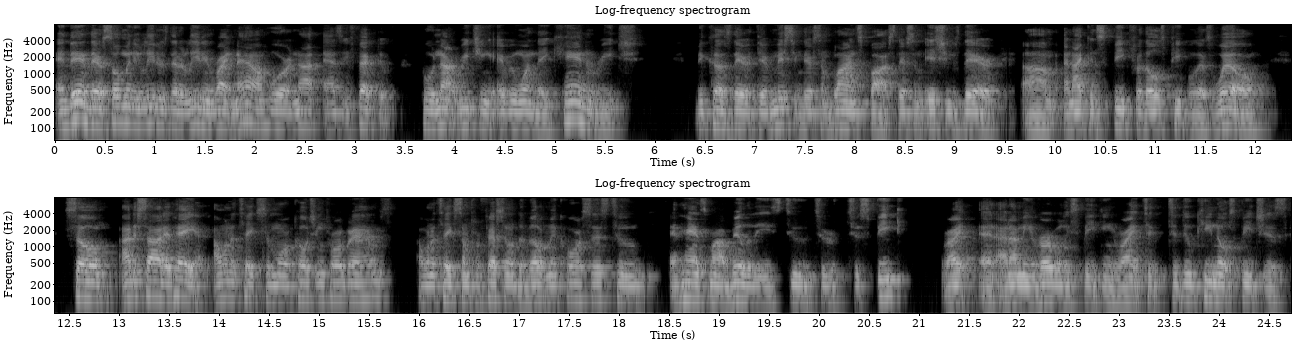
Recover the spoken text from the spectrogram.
And then there's so many leaders that are leading right now who are not as effective, who are not reaching everyone they can reach because they're they're missing. There's some blind spots. There's some issues there, um, and I can speak for those people as well. So I decided, hey, I want to take some more coaching programs. I want to take some professional development courses to enhance my abilities to to to speak, right? And, and I mean verbally speaking, right? To to do keynote speeches.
